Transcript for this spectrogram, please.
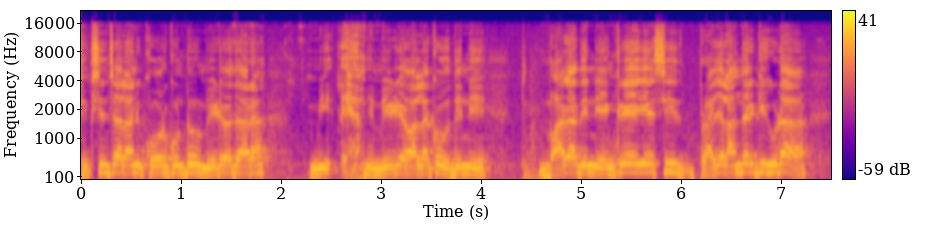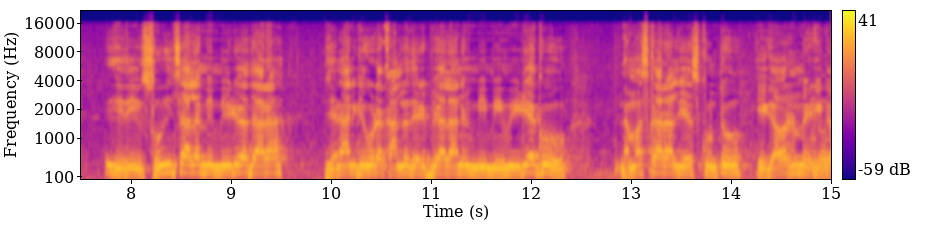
శిక్షించాలని కోరుకుంటూ మీడియా ద్వారా మీ మీ మీడియా వాళ్ళకు దీన్ని బాగా దీన్ని ఎంకరేజ్ చేసి ప్రజలందరికీ కూడా ఇది చూపించాలని మీ మీడియా ద్వారా. జనానికి కూడా కళ్ళు తెరిపించాలని మీ మీ మీడియాకు నమస్కారాలు చేసుకుంటూ ఈ గవర్నమెంట్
